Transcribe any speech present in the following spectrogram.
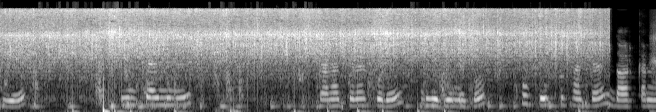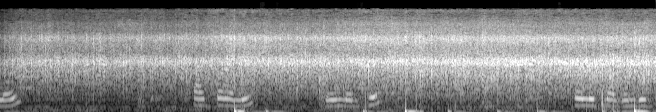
দিয়ে তিন চার মিনিট নাড়াচাড়া করে ভেজে নেব। খুব বেশি ভাজার দরকার নাই। তারপর আমি এর মধ্যে হলুদ লবণ দেব।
